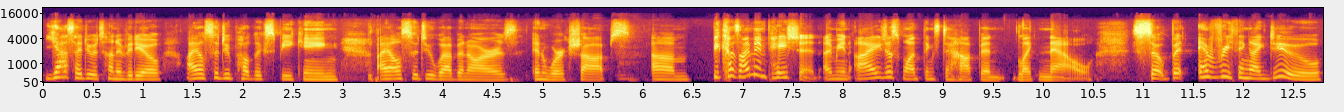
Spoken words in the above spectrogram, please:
yes i do a ton of video. I also do public speaking. I also do webinars and workshops. Um, because I'm impatient. I mean, I just want things to happen like now. So, but everything I do,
